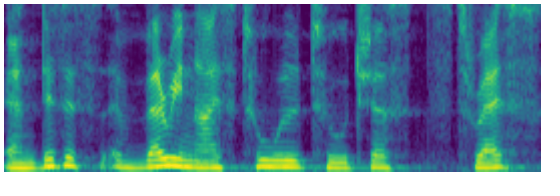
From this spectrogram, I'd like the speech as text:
And this is a very nice tool to just stress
